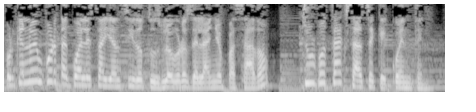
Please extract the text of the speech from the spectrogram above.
Porque no importa cuáles hayan sido tus logros del año pasado, TurboTax hace que cuenten.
